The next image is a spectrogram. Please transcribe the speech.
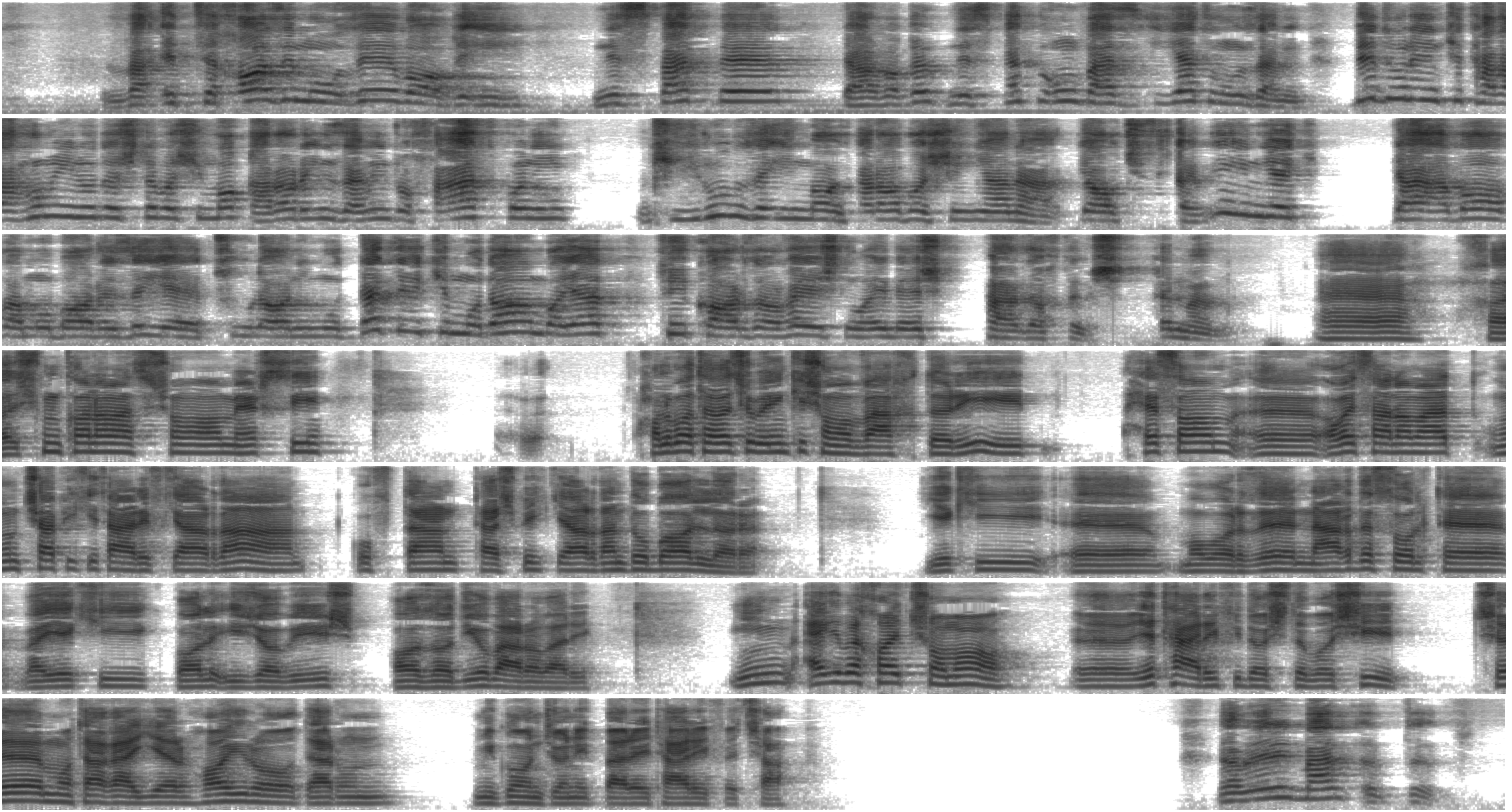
و اتخاذ موضع واقعی نسبت به در واقع نسبت به اون وضعیت اون زمین. بدون اینکه توهم اینو داشته باشیم ما قرار این زمین رو فتح کنیم پیروز این ماجرا باشیم یا نه؟ یا چیزی این یک دعوا و مبارزه طولانی مدته که مدام باید توی کارزارهای اجتماعی بهش پرداخته بشه. خیلی ممنون. خواهش می‌کنم از شما. مرسی. حالا با توجه به اینکه شما وقت دارید حسام آقای سلامت اون چپی که تعریف کردن گفتن تشبیه کردن دو بال داره. یکی مبارزه نقد سلطه و یکی بال ایجابیش آزادی و برابری. این اگه بخواید شما یه تعریفی داشته باشید چه متغیرهایی رو در اون میگنجونید برای تعریف چپ؟ ببینید من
